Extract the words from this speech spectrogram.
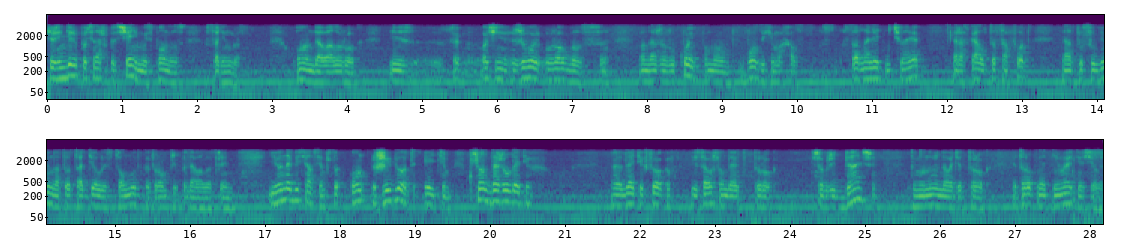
Через неделю после нашего посещения ему исполнилось 101 год. Он давал урок. И очень живой урок был. С, он даже рукой, по-моему, в воздухе махал. 101-летний человек рассказывал Тософот на ту судью, на тот отдел из Талмуда, который он преподавал в это время. И он объяснял всем, что он живет этим. Почему он дожил до этих, э, до этих сроков? Из-за того, что он дает этот урок. Чтобы жить дальше, ему нужно давать этот урок. Этот урок не отнимает не силы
